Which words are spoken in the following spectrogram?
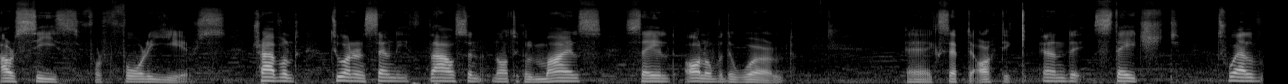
our seas for 40 years, traveled 270,000 nautical miles, sailed all over the world, uh, except the Arctic, and staged 12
